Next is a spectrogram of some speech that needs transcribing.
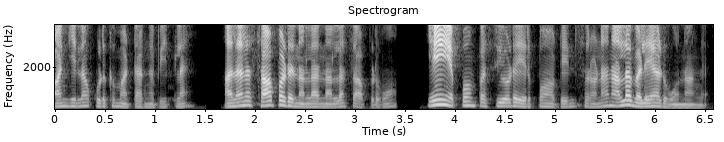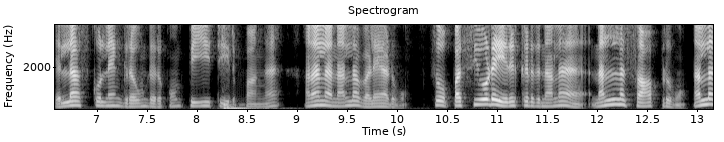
வாங்கிலாம் கொடுக்க மாட்டாங்க வீட்டில் அதனால் சாப்பாடு நல்லா நல்லா சாப்பிடுவோம். ஏன் எப்பவும் பசியோடு இருப்போம் அப்படின்னு சொன்னோன்னா நல்லா விளையாடுவோம் நாங்கள் எல்லா ஸ்கூல்லேயும் கிரவுண்ட் இருக்கும் பிஇடி இருப்பாங்க. அதனால் நல்லா விளையாடுவோம். ஸோ பசியோடு இருக்கிறதுனால நல்லா சாப்பிடுவோம். நல்லா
